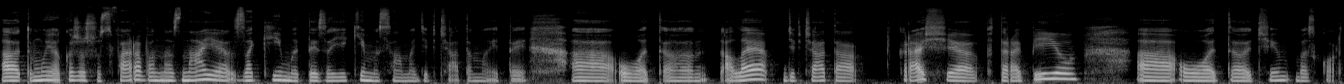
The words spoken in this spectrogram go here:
А, Тому я кажу, що сфера вона знає, за ким іти, за якими саме дівчатами йти. А, от, а, Але дівчата краще в терапію, от, е, чим без корт.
